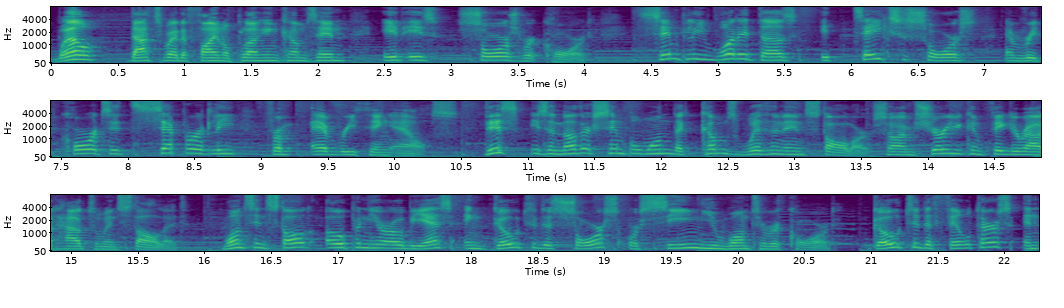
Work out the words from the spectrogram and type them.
Well, that's where the final plugin comes in. It is Source Record. Simply what it does, it takes a source and records it separately from everything else. This is another simple one that comes with an installer, so I'm sure you can figure out how to install it. Once installed, open your OBS and go to the source or scene you want to record. Go to the filters and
